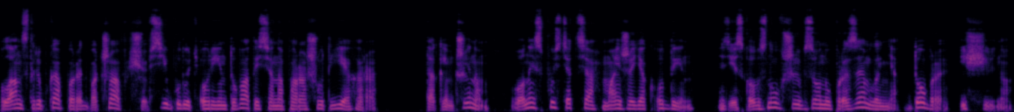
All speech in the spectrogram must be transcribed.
План стрибка передбачав, що всі будуть орієнтуватися на парашут Єгера. Таким чином, вони спустяться майже як один, зісковзнувши в зону приземлення добре і щільно,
